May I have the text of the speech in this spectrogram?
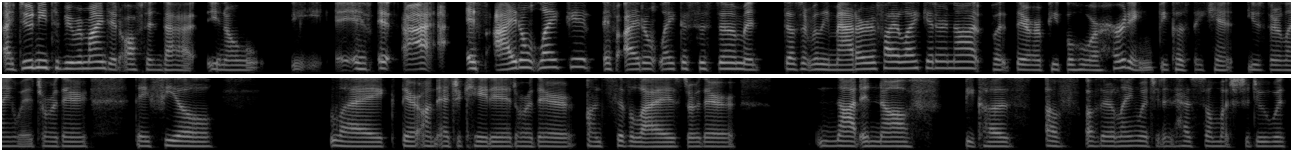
i do need to be reminded often that you know if if i if i don't like it if i don't like a system it doesn't really matter if i like it or not but there are people who are hurting because they can't use their language or they they feel like they're uneducated or they're uncivilized or they're not enough because of of their language and it has so much to do with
